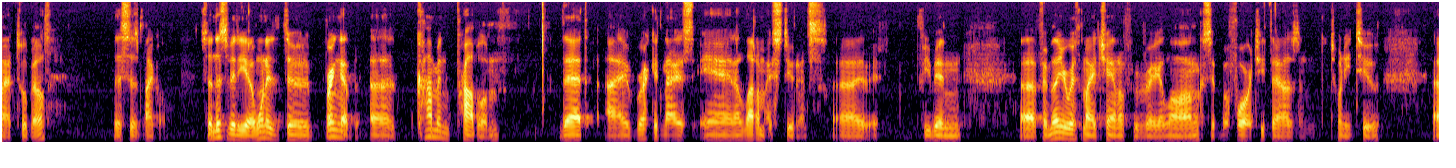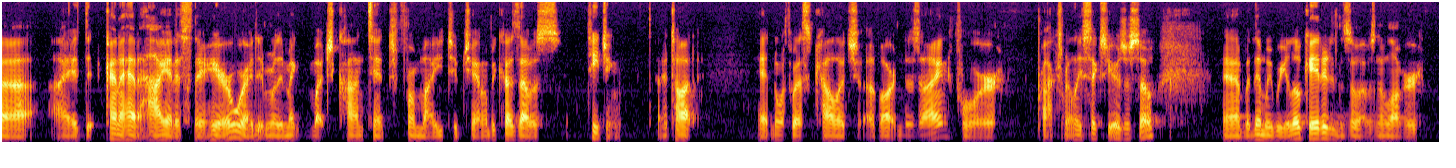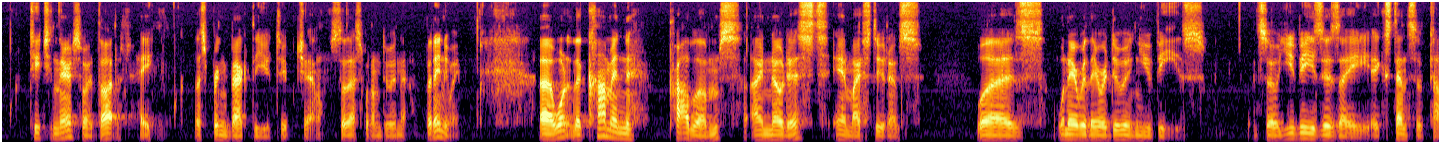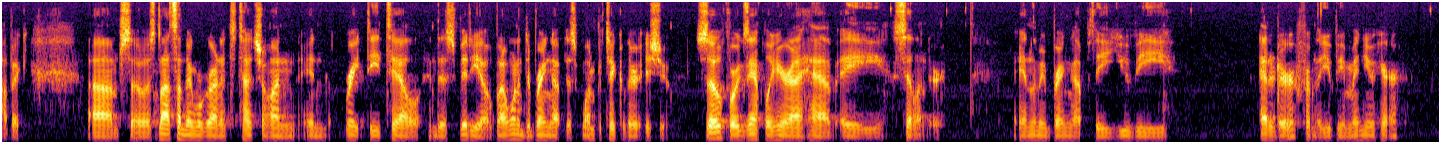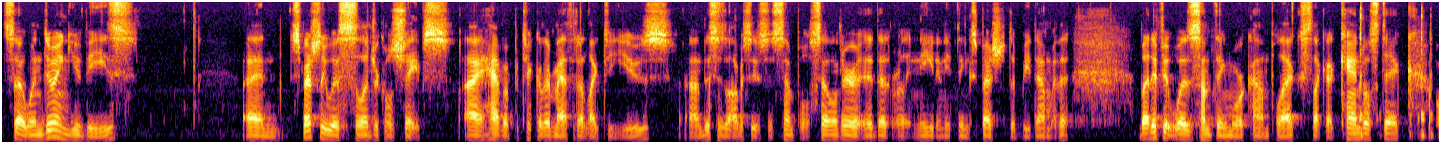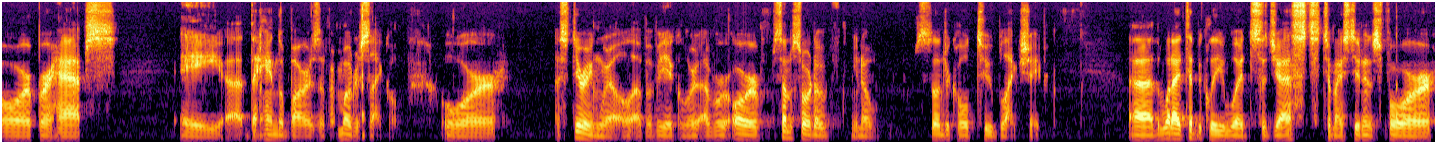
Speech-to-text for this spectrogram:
Maya Tool Belt. This is Michael. So in this video I wanted to bring up a common problem that I recognize in a lot of my students. Uh, if, you've been uh, familiar with my channel for very long, so before 2022, uh, I kind of had a hiatus there here where I didn't really make much content from my YouTube channel because I was teaching. I taught at Northwest College of Art and Design for approximately six years or so. Uh, but then we relocated, and so I was no longer teaching there, so I thought, hey, let's bring back the YouTube channel. So that's what I'm doing now. But anyway, uh, one of the common problems I noticed in my students was whenever they were doing UVs. so UVs is a extensive topic. Um, so it's not something we're going to touch on in great detail in this video, but I wanted to bring up this one particular issue. So for example, here I have a cylinder. And let me bring up the UV editor from the UV menu here. So when doing UVs, and especially with cylindrical shapes. I have a particular method I like to use. Uh, this is obviously just a simple cylinder. It doesn't really need anything special to be done with it. But if it was something more complex, like a candlestick, or perhaps a uh, the handlebars of a motorcycle, or a steering wheel of a vehicle, or, or, or some sort of you know cylindrical tube-like shape. Uh, what I typically would suggest to my students for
